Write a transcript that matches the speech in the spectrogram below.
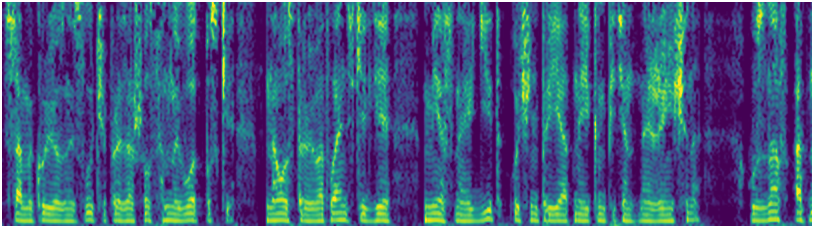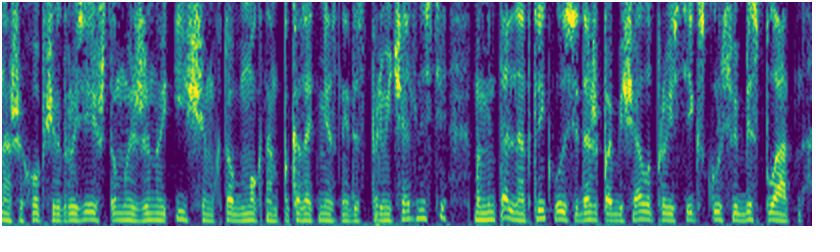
Самый курьезный случай произошел со мной в отпуске на острове в Атлантике, где местная гид, очень приятная и компетентная женщина – Узнав от наших общих друзей, что мы с женой ищем, кто бы мог нам показать местные достопримечательности, моментально откликнулась и даже пообещала провести экскурсию бесплатно.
